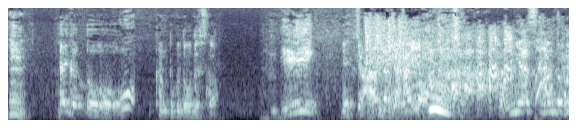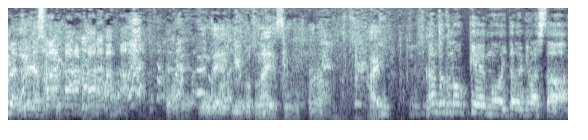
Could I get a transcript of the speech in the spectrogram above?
うん。はいカット監督どうですか？いい。いやじゃああんたじゃないよ森保監督だごめんな全然言うことないですよ僕から。はい。監督の OK もいただきました。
